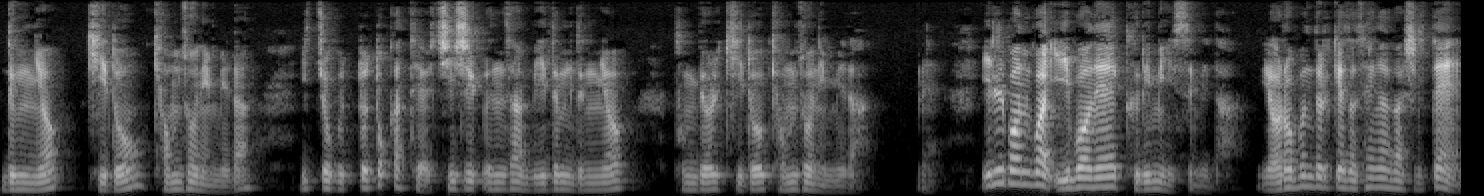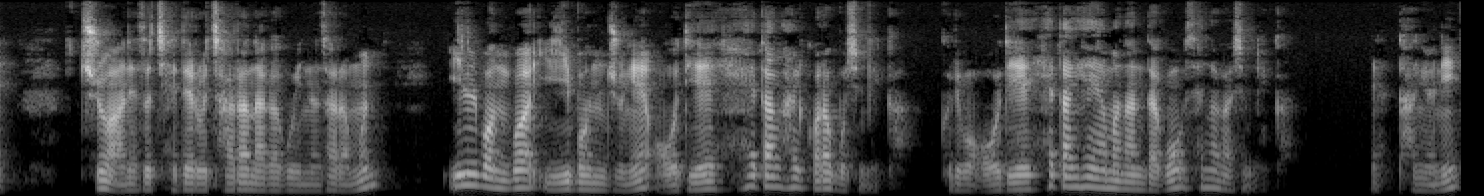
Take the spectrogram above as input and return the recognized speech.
능력, 기도, 겸손입니다. 이쪽도 똑같아요. 지식, 은사, 믿음, 능력, 분별, 기도, 겸손입니다. 네. 1번과 2번의 그림이 있습니다. 여러분들께서 생각하실 때 주 안에서 제대로 자라나가고 있는 사람은 1번과 2번 중에 어디에 해당할 거라 보십니까? 그리고 어디에 해당해야만 한다고 생각하십니까? 네, 당연히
